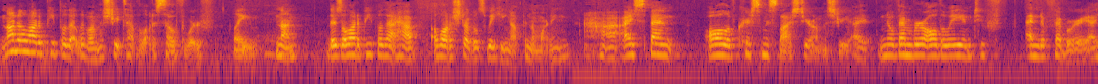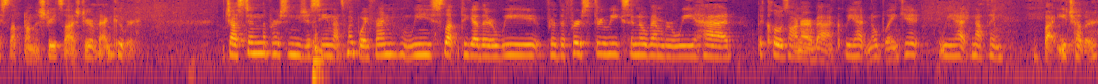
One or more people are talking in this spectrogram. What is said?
not a lot of people that live on the streets have a lot of self worth. Like none there's a lot of people that have a lot of struggles waking up in the morning. Uh, I spent all of Christmas last year on the street. I November all the way into f- end of February. I slept on the streets last year in Vancouver. Justin, the person you just seen, that's my boyfriend. We slept together. We for the first three weeks in November, we had the clothes on our back. We had no blanket. We had nothing but each other.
